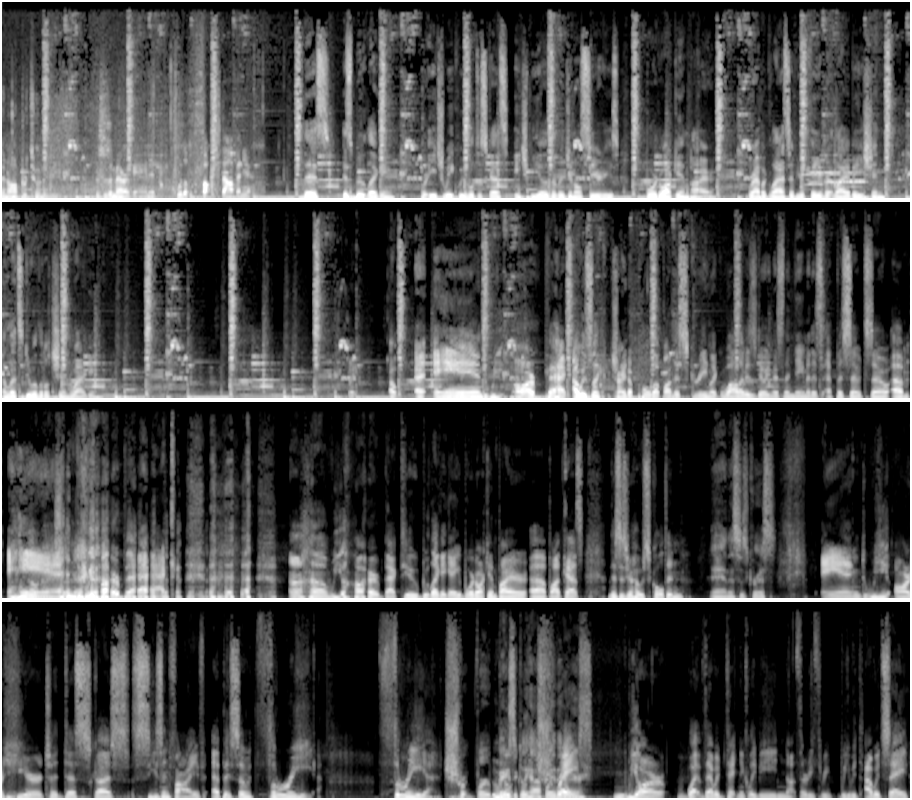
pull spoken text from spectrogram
is an opportunity. This is America, ain't it? Who the fuck's stopping you? This is Bootlegging, where each week we will discuss HBO's original series, Boardwalk Empire. Grab a glass of your favorite libation, and let's do a little chin wagging. Oh, and we are back. I was like trying to pull up on the screen like while I was doing this the name of this episode. So, um, and nice. we are back. uh-huh, we are back to bootlegging a Boardwalk Empire uh, podcast. This is your host Colton, And this is Chris. and we are here to discuss season five, episode three. Three. Tr- We're basically halfway trace. We are what that would technically be not thirty three. We would I would say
